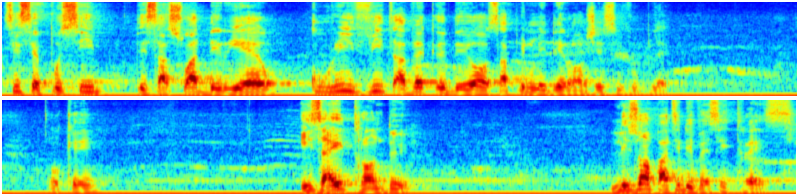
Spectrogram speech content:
Si c'est possible de s'asseoir derrière, courir vite avec eux dehors, ça peut me déranger, s'il vous plaît. Ok? Isaïe 32. Lisons à partir du verset 13.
